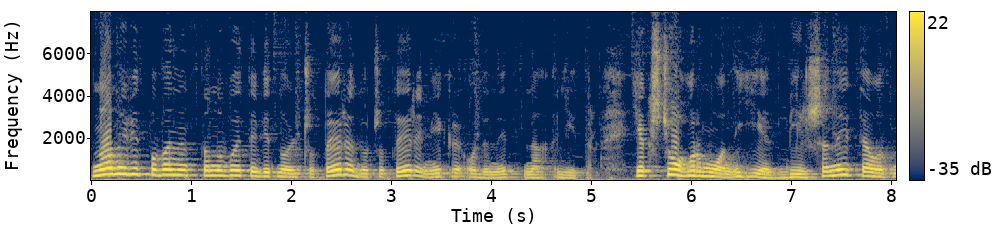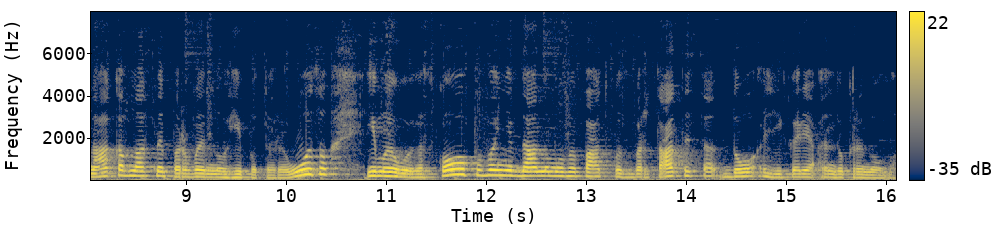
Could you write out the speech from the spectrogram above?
Нормі він повинен становити від 0,4 до 4 мікроодиниць на літр. Якщо гормон є збільшений, це ознака власне первинного гіпотереозу, і ми обов'язково повинні в даному випадку звертатися до лікаря-ендокринолога.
